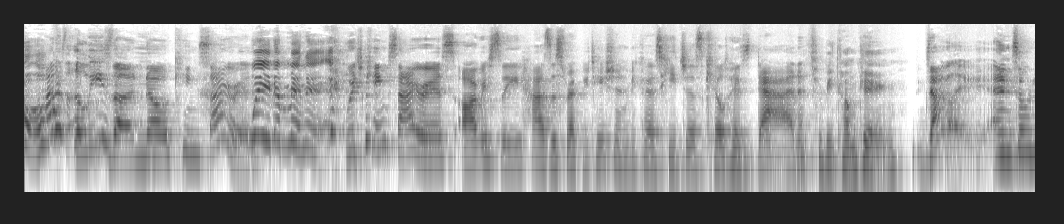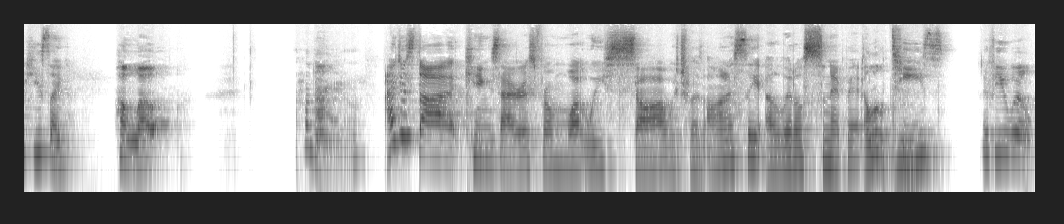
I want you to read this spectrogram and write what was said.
how does Alizeh know King Cyrus?" Wait a minute. Which King Cyrus obviously has this reputation because he just killed his dad. to become king. Exactly, and so he's like, "Hello." How dare you? I just thought King Cyrus, from what we saw, which was honestly a little snippet, a little mm. tease, if you will,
